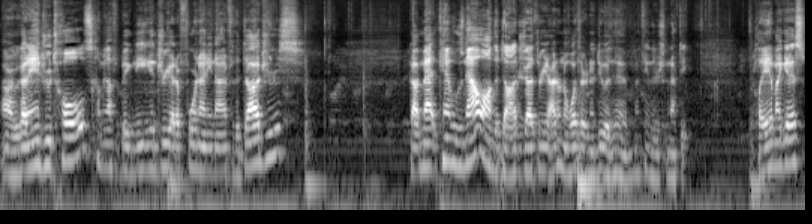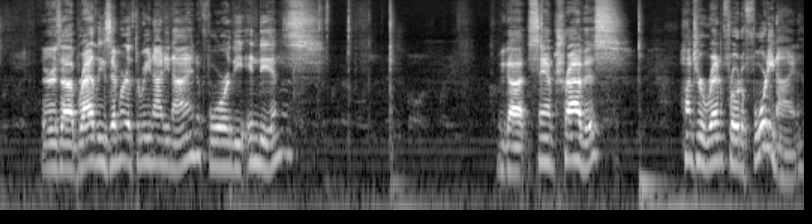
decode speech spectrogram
All right, we got Andrew Toles coming off a big knee injury at a 4.99 for the Dodgers. Got Matt Kemp, who's now on the Dodgers at three. I don't know what they're going to do with him. I think they're just going to have to play him, I guess. There's uh, Bradley Zimmer at 3.99 for the Indians. We got Sam Travis, Hunter Renfroe to 49.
